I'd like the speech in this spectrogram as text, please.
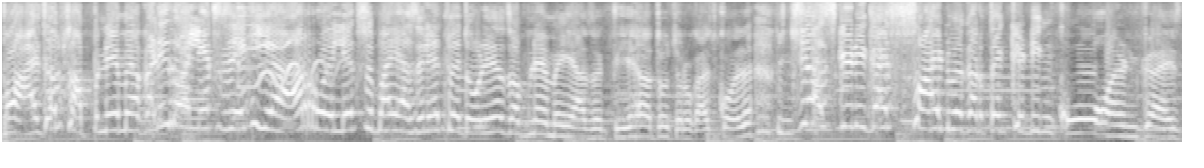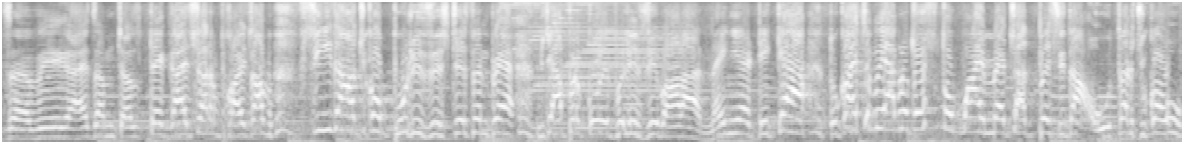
भाई साहब, सपने में घड़ी रोलेक्स देखी है। यार रोलेक्स भाई असलियत में थोड़ी ना सपने में ही आ सकती है। तो चलो गाइस को जस्ट किडिंग गाइस साइड में करते हैं किडिंग को। एंड गाइस अभी गाइस हम चलते हैं। गाइस और भाई साहब सीधा आ चुका पुलिस स्टेशन पे। यहाँ पर कोई पुलिस वाला नहीं है ठीक है? तो गाइस अभी आप लोग दोस्तों भाई मैं छत पे सीधा उतर चुका हूँ।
